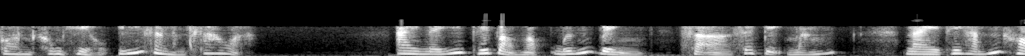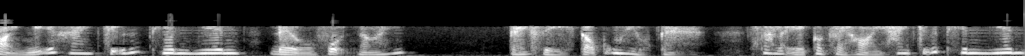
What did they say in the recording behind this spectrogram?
con không hiểu ý ra làm sao ạ. Ai nấy thấy Bảo Ngọc bướng bỉnh, sợ sẽ bị mắng, này thấy hắn hỏi nghĩa hai chữ thiên nhiên đều vội nói. Cái gì cậu cũng hiểu cả, sao lại còn phải hỏi hai chữ thiên nhiên?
